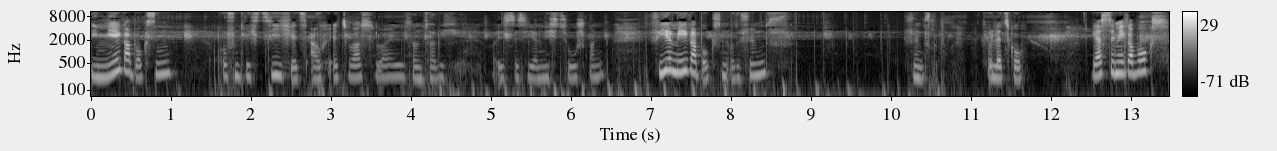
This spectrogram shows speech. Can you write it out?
die Megaboxen. Hoffentlich ziehe ich jetzt auch etwas, weil sonst habe ich ist es hier nicht so spannend. Vier Megaboxen oder fünf. Fünf. So, let's go. Erste Megabox.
